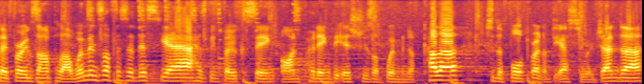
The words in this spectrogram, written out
So for example, our women's officer this year has been focusing on putting the issues of women of colour to the forefront of the SU agenda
